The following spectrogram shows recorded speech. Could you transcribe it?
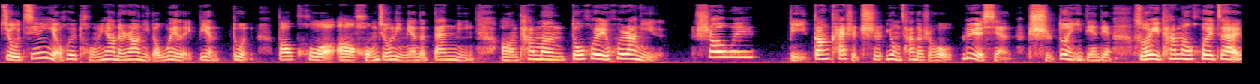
酒精也会同样的让你的味蕾变钝，包括呃红酒里面的单宁，嗯，它们都会会让你稍微。比刚开始吃用餐的时候略显迟钝一点点，所以他们会在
